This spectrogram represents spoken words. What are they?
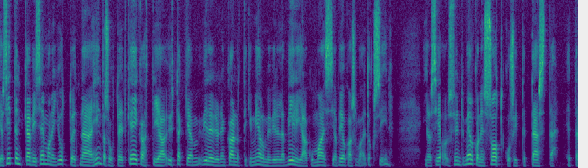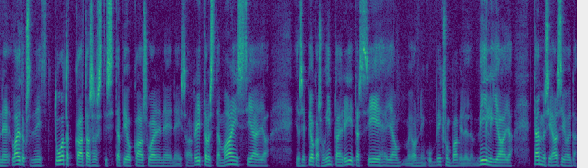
Ja sitten kävi semmoinen juttu, että nämä hintasuhteet keikahti ja yhtäkkiä viljelijöiden kannattikin mieluummin viljellä viljaa kuin maissia biokaasulaitoksiin. Ja siellä syntyi melkoinen sotku sitten tästä, että ne laitokset ei tuotakaan tasaisesti sitä biokaasua, niin ne, ne ei saa riittävästi sitä maissia ja, ja se biokaasun hinta ei riitä siihen ja on, on niin kuin viksumpaa viljellä viljaa ja tämmöisiä asioita.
